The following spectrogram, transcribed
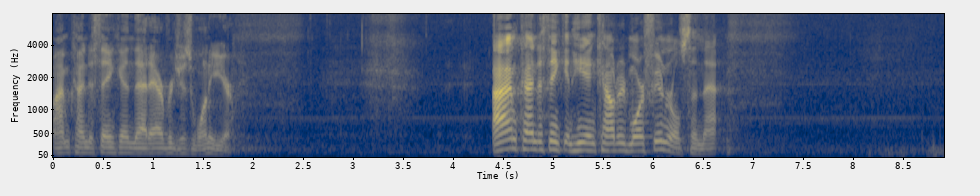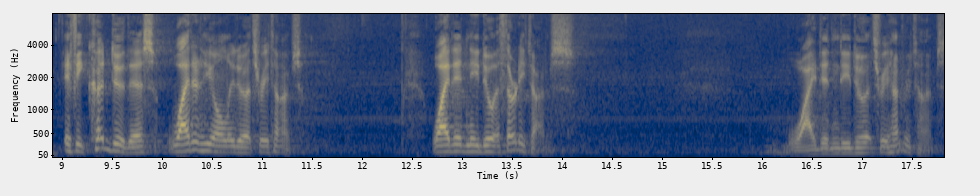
I'm kind of thinking that averages one a year. I'm kind of thinking he encountered more funerals than that. If he could do this, why did he only do it three times? Why didn't he do it 30 times? Why didn't he do it 300 times?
